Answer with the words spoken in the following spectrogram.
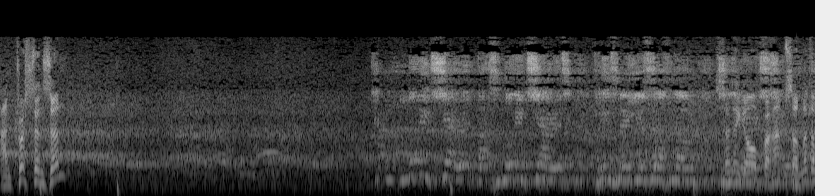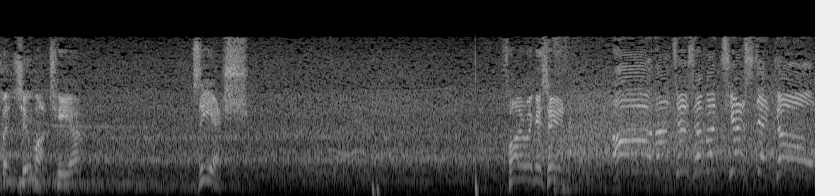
And Christensen. Setting off perhaps a little bit too much here. Ziyech. Firing it in. Oh, that is a majestic goal!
